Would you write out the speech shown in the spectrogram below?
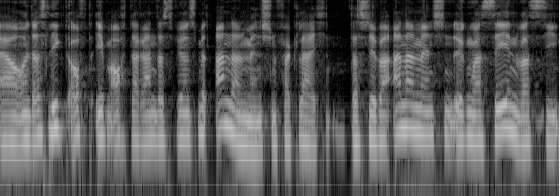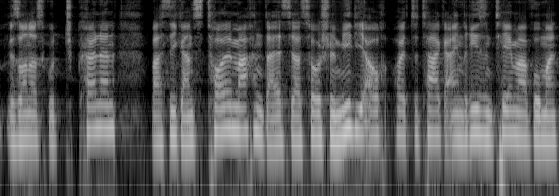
Äh, und das liegt oft eben auch daran, dass wir uns mit anderen Menschen vergleichen. Dass wir bei anderen Menschen irgendwas sehen, was sie besonders gut können, was sie ganz toll machen. Da ist ja Social Media auch heutzutage ein Riesenthema, wo man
